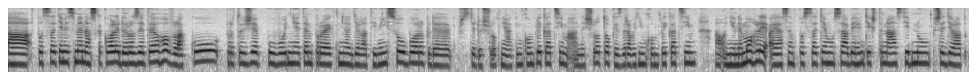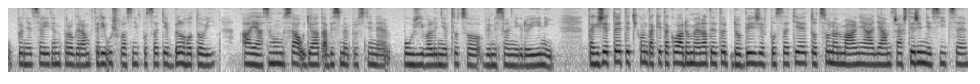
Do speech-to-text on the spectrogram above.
A v podstatě my jsme naskakovali do rozjetého vlaku, protože původně ten projekt měl dělat jiný soubor, kde prostě došlo k nějakým komplikacím a nešlo to ke zdravotním komplikacím a oni nemohli a já jsem v podstatě musela během těch 14 dnů předělat úplně celý ten program, který už vlastně v podstatě byl hotový. A já jsem ho musela udělat, aby jsme prostě nepoužívali něco, co vymyslel někdo jiný. Takže to je teď taky taková doména této doby, že v podstatě to, co normálně já dělám třeba čtyři měsíce,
